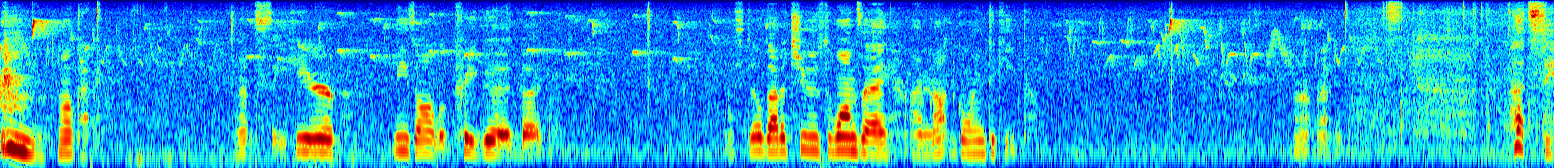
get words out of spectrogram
okay. Let's see here. These all look pretty good, but I still got to choose the ones I, I'm not going to keep. Alright. Let's see.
